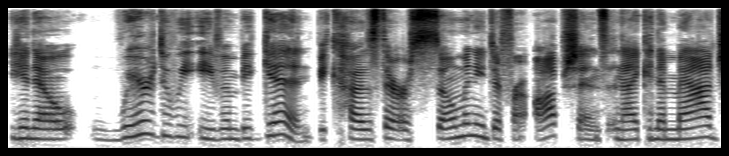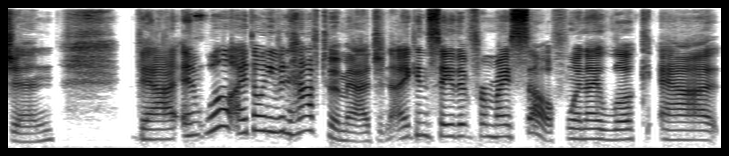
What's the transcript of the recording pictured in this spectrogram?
you know, where do we even begin? Because there are so many different options and I can imagine that and well, I don't even have to imagine. I can say that for myself when I look at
